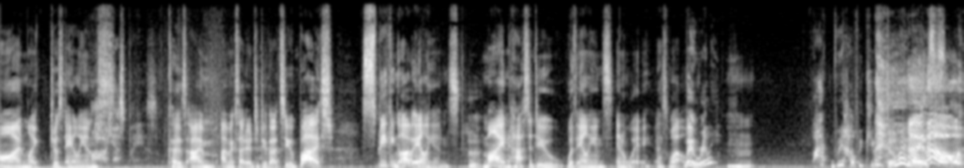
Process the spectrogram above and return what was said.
on like just aliens. Oh yes, please. because I'm I'm excited to do that too. But speaking of aliens, Mm. mine has to do with aliens in a way as well. Wait, really? Mm-hmm. What? We, how we keep doing this? I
